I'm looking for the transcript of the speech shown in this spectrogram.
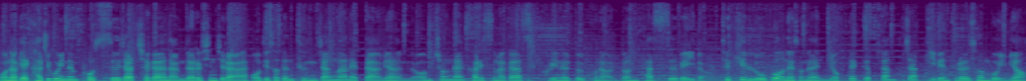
워낙에 가지고 있는 포스 자체가 남다르신지라 어디서든 등장만 했다 하면 엄청난 카리스마가 스크린을 뚫고 나왔던 다스 베이더. 특히 로그원에서는 역대급 깜짝 이벤트를 선보이며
